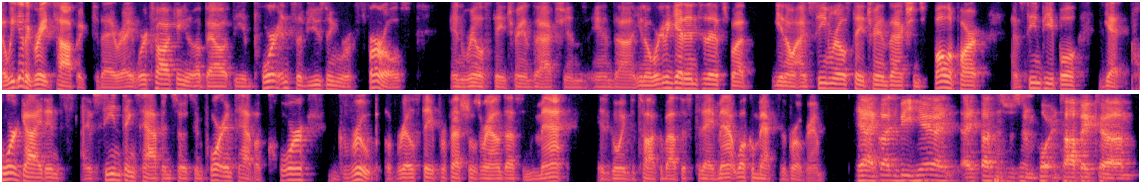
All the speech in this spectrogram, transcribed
we got a great topic today, right? We're talking about the importance of using referrals in real estate transactions. And, uh, you know, we're going to get into this, but, you know, I've seen real estate transactions fall apart. I've seen people get poor guidance. I've seen things happen. So it's important to have a core group of real estate professionals around us. And Matt is going to talk about this today. Matt, welcome back to the program. Yeah, glad to be here. I, I thought this was an important topic. Um,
